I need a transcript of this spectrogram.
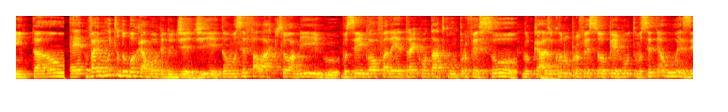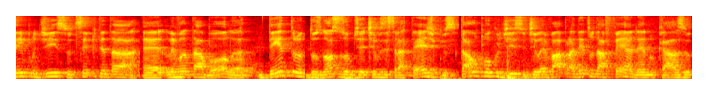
Então, é, vai muito do boca a boca do dia a dia. Então, você falar com seu amigo, você, igual eu falei, entrar em contato com um professor. No caso, quando um professor pergunta, você tem algum exemplo disso? Sempre tentar é, levantar a bola. Dentro dos nossos objetivos estratégicos, tá um pouco disso, de levar para dentro da fé, né? No caso,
